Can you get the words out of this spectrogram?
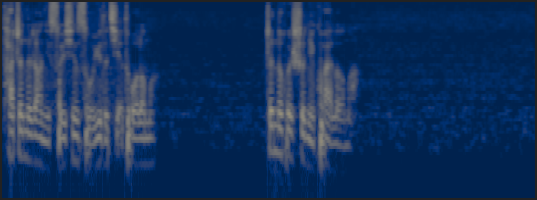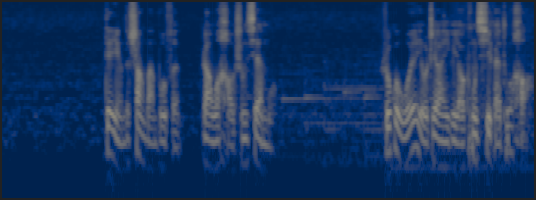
它真的让你随心所欲地解脱了吗？真的会使你快乐吗？电影的上半部分让我好生羡慕。如果我也有这样一个遥控器该多好！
